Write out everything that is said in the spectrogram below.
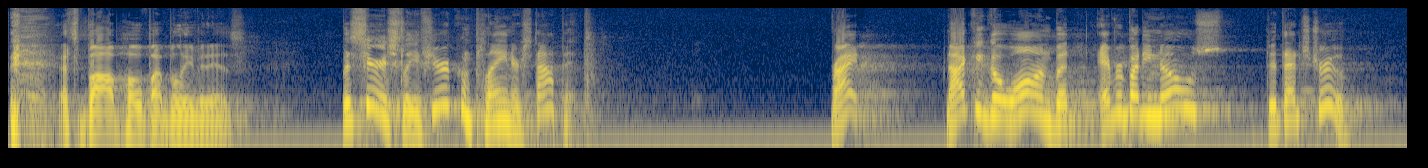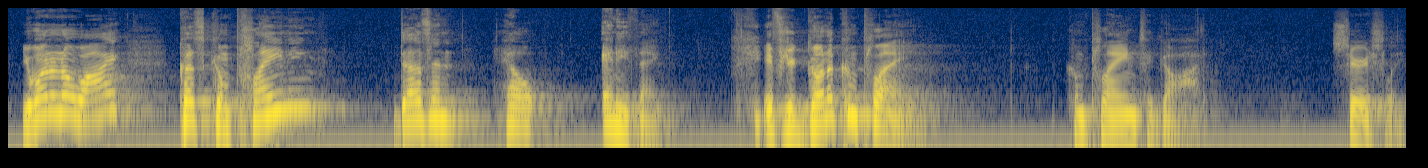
That's Bob Hope, I believe it is. But seriously, if you're a complainer, stop it. Right? Now, I could go on, but everybody knows that that's true. You want to know why? Because complaining doesn't help anything. If you're going to complain, complain to God. Seriously.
